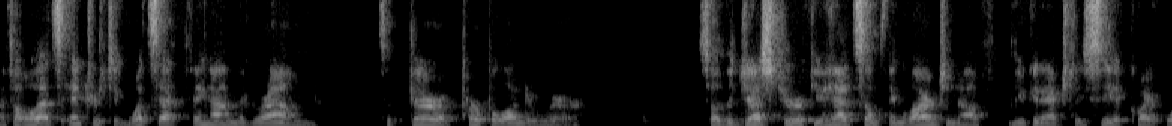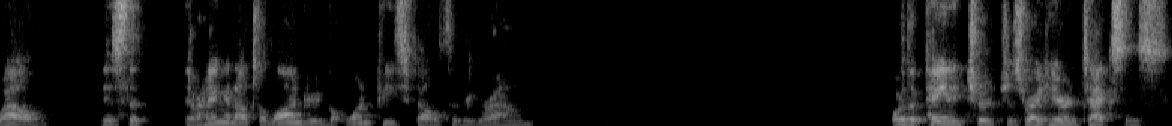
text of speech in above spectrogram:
I thought, well, that's interesting. What's that thing on the ground? It's a pair of purple underwear. So the gesture, if you had something large enough, you can actually see it quite well, is that they're hanging out the laundry, but one piece fell to the ground. Or the painted churches right here in Texas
